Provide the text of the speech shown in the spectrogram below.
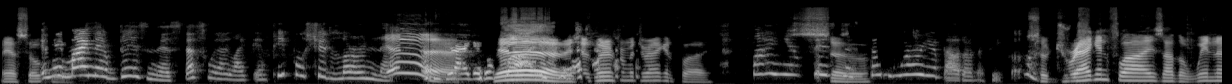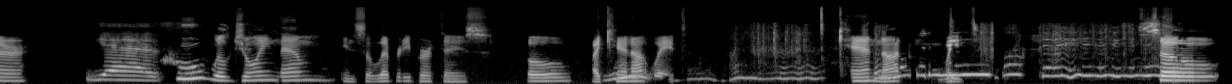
They are so And they mind their business. That's what I like. And people should learn that. Yeah. Dragonflies. Yeah, they should learn from a dragonfly. Mind your business. So- Don't worry about other people. So dragonflies are the winner. Yes. Who will join them in celebrity birthdays? Oh, I cannot wait. Cannot wait. So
